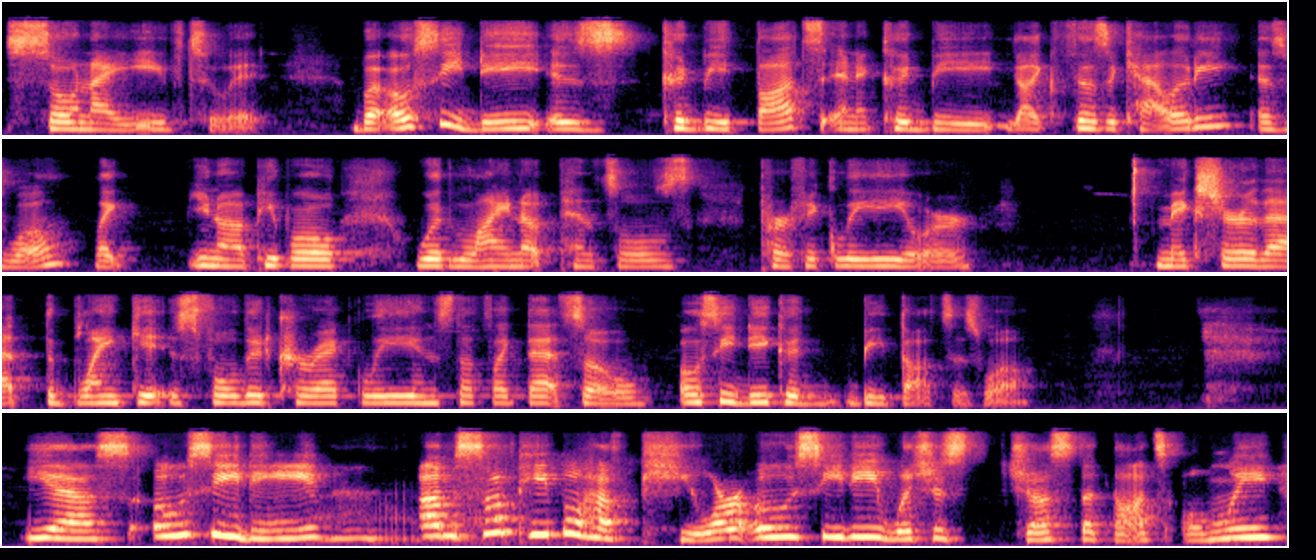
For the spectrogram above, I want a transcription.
so naive to it. But OCD is could be thoughts and it could be like physicality as well. Like you know people would line up pencils perfectly or make sure that the blanket is folded correctly and stuff like that so ocd could be thoughts as well Yes, OCD. Um, some people have pure OCD, which is just the thoughts only.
